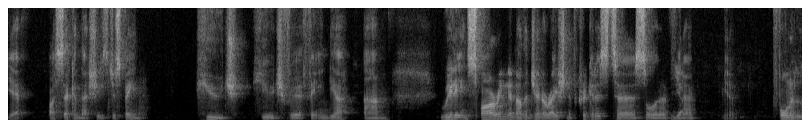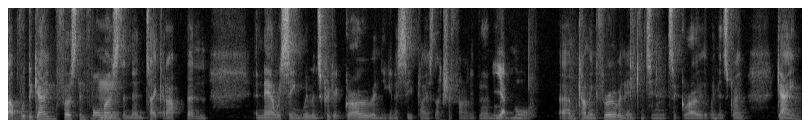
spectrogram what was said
Yeah, I second that. She's just been huge, huge for for India. Um, really inspiring another generation of cricketers to sort of you know you know fall in love with the game first and foremost, mm. and then take it up. And and now we're seeing women's cricket grow, and you're going to see players like Shafali Verma yep. more um, coming through and, and continuing to grow the women's game, game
